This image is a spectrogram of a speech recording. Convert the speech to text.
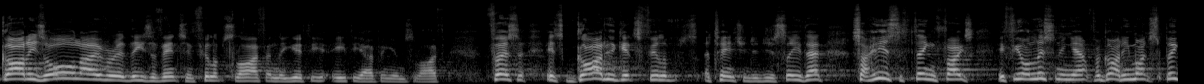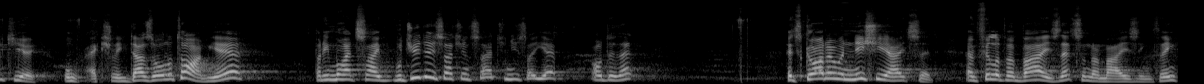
God is all over these events in Philip's life and the Ethiopian's life. First, it's God who gets Philip's attention. Did you see that? So here's the thing, folks. If you're listening out for God, He might speak to you. Oh, actually, He does all the time, yeah? But He might say, Would you do such and such? And you say, Yeah, I'll do that. It's God who initiates it. And Philip obeys. That's an amazing thing.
